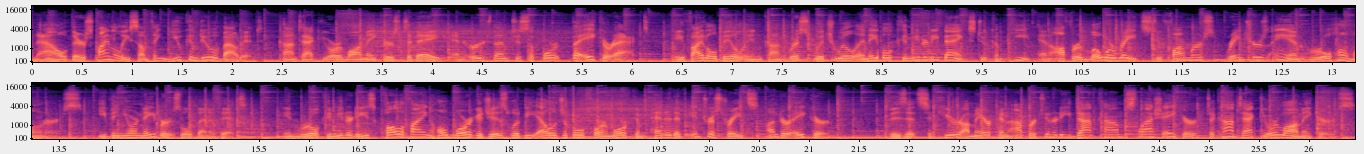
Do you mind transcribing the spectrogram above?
Now, there's finally something you can do about it. Contact your lawmakers today and urge them to support the ACRE Act, a vital bill in Congress which will enable community banks to compete and offer lower rates to farmers, ranchers, and rural homeowners. Even your neighbors will benefit. In rural communities, qualifying home mortgages would be eligible for more competitive interest rates under ACRE. Visit secureamericanopportunity.com/acre to contact your lawmakers.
